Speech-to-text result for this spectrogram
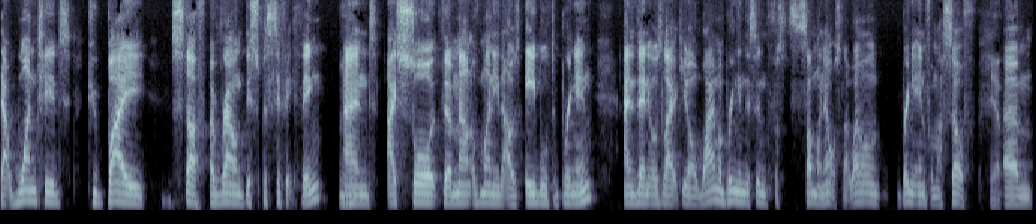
that wanted to buy stuff around this specific thing. Mhm. And I saw the amount of money that I was able to bring in. And then it was like, you know, why am I bringing this in for someone else? Like, why don't bring it in for myself? Yeah. Um,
